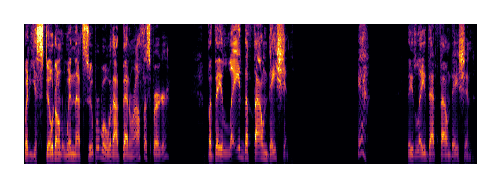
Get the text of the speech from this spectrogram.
But you still don't win that Super Bowl without Ben Roethlisberger. But they laid the foundation. Yeah, they laid that foundation.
